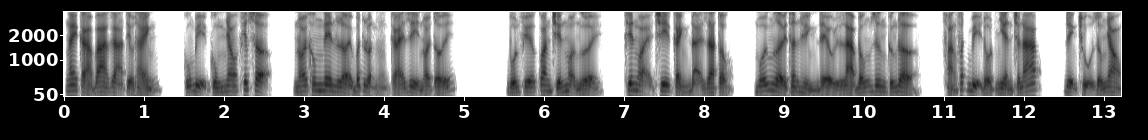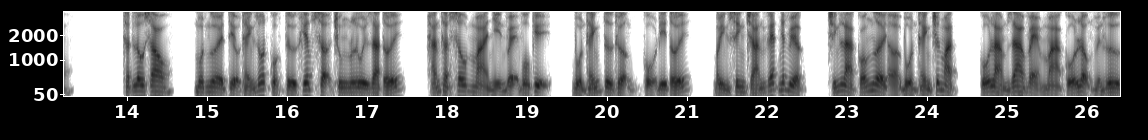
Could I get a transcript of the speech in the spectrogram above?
ngay cả ba gã tiểu thánh, cũng bị cùng nhau khiếp sợ, nói không nên lời bất luận cái gì nói tới. Bốn phía quan chiến mọi người, thiên ngoại chi cảnh đại gia tộc, mỗi người thân hình đều là bỗng dưng cứng đờ, phảng phất bị đột nhiên chân áp, định trụ giống nhau. Thật lâu sau, một người tiểu thánh rốt cuộc từ khiếp sợ chung lui ra tới, hắn thật sâu mà nhìn vệ vô kỵ, bổn thánh từ thượng cổ đi tới, bình sinh chán ghét nhất việc, chính là có người ở bổn thánh trước mặt, cố làm ra vẻ mà cố lộng huyền hư.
